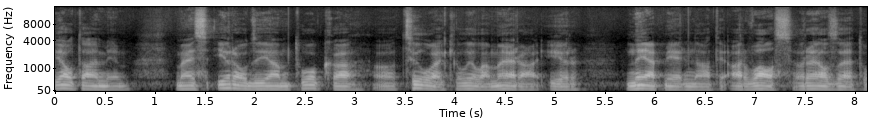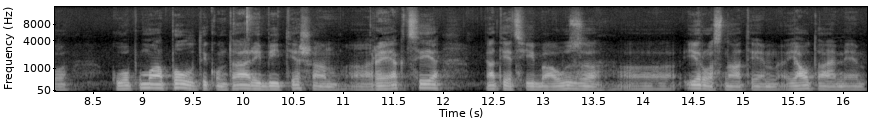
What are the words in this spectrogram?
jautājumiem. Mēs ieraudzījām to, ka cilvēki lielā mērā ir neapmierināti ar valsts realizēto kopumā politiku, un tā arī bija tiešām reakcija attiecībā uz ierosinātiem jautājumiem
